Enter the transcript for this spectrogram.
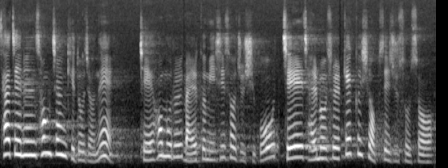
사제는 성찬 기도 전에 제 허물을 말끔히 씻어주시고 제 잘못을 깨끗이 없애주소서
